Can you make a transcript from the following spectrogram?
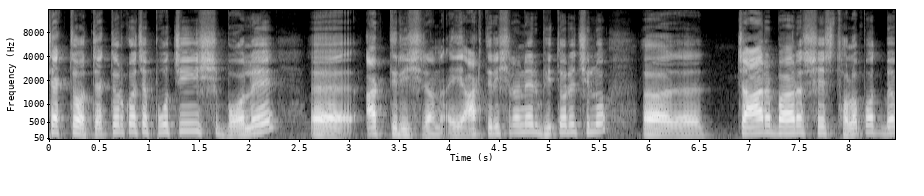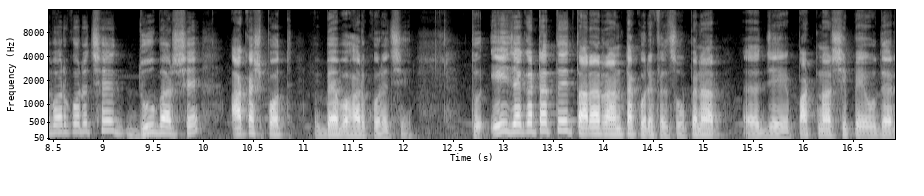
ট্র্যাক্টর। ট্র্যাক্টর করেছে পঁচিশ বলে আটত্রিশ রান। এই আটত্রিশ রানের ভিতরে ছিল চারবার সে স্থলপথ ব্যবহার করেছে, দুবার সে আকাশপথ ব্যবহার করেছে। তো এই জায়গাটাতে তারা রানটা করে ফেলছে। ওপেনার যে পার্টনারশিপে ওদের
